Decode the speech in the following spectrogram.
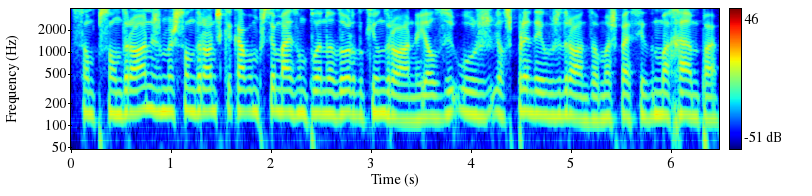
são, são drones, mas são drones que acabam por ser mais um planador do que um drone. Eles, os, eles prendem os drones a uma espécie de uma rampa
